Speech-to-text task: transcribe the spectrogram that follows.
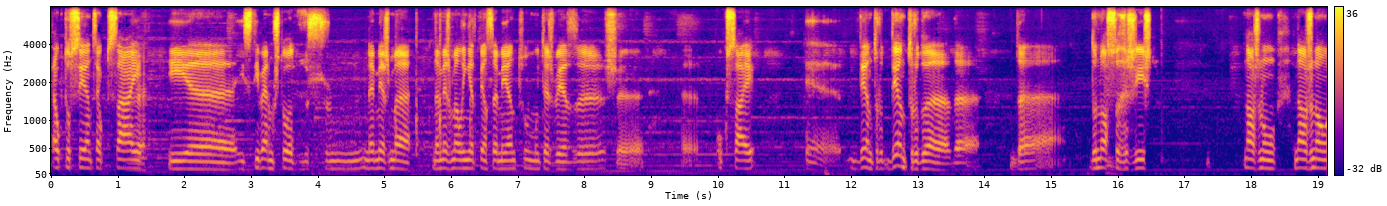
é o que tu sentes, é o que te sai. É. E, uh, e, se estivermos todos na mesma, na mesma linha de pensamento, muitas vezes uh, o que sai dentro, dentro da, da, da, do nosso registro nós não, nós não,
